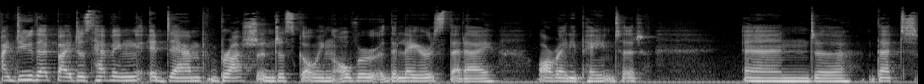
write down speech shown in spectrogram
I do that by just having a damp brush and just going over the layers that I already painted. And uh, that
